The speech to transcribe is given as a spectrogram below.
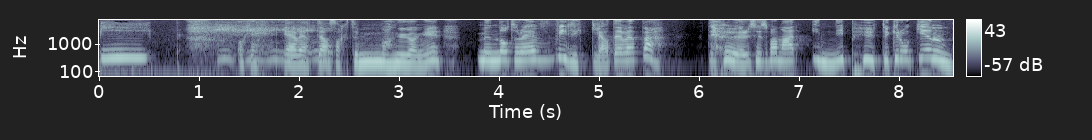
Pip. Ok, jeg vet jeg har sagt det mange ganger, men nå tror jeg virkelig at jeg vet det. Det høres ut som han er inni putekroken.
